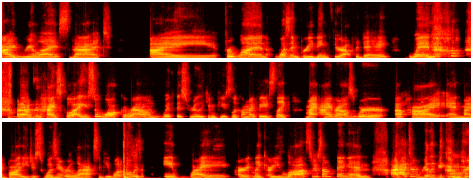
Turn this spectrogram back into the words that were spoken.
I realized that I, for one, wasn't breathing throughout the day. When when I was in high school, I used to walk around with this really confused look on my face. Like my eyebrows were up high and my body just wasn't relaxed. And people would always ask me, why are like, are you lost or something? And I had to really become more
